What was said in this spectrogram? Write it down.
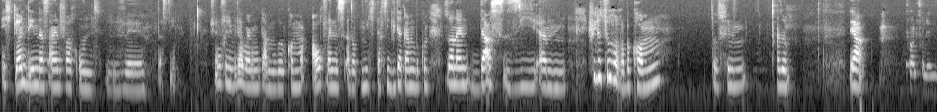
ich gönne denen das einfach und will, dass sie schön viele Wiedergaben bekommen, auch wenn es, also nicht, dass sie Wiedergaben bekommen, sondern dass sie ähm, viele Zuhörer bekommen. Das finden, also, ja. Von, von, den,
